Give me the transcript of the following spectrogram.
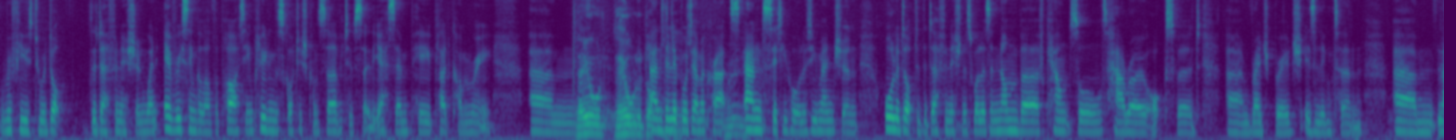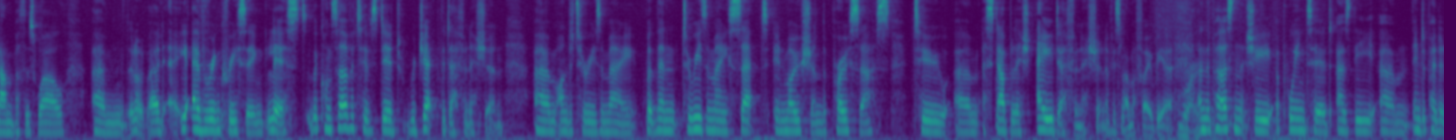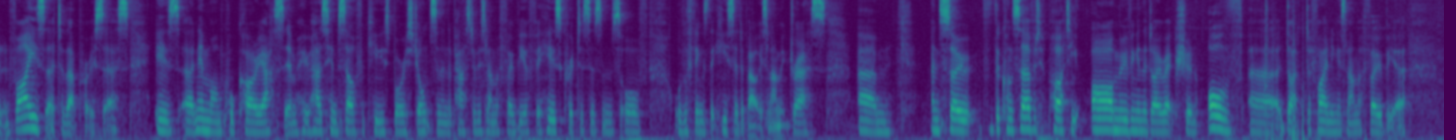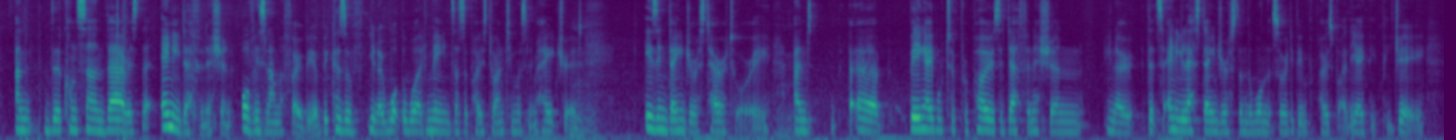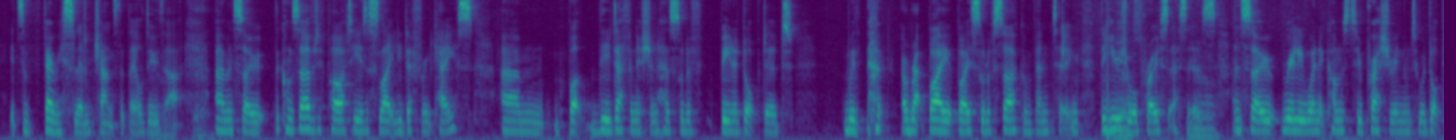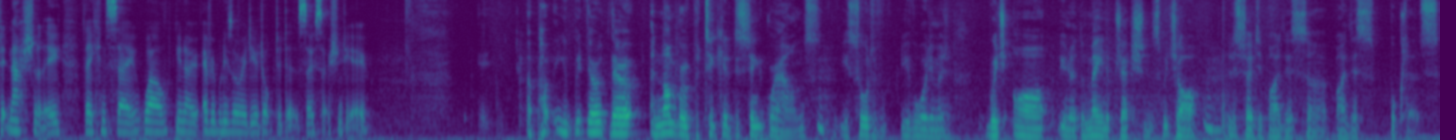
refuse to adopt the definition when every single other party, including the Scottish Conservatives, so the SNP, Plaid Cymru, um, they all they all adopted and the Liberal it. Democrats really? and City Hall, as you mentioned, all adopted the definition as well as a number of councils: Harrow, Oxford, um, Redbridge, Islington, um, Lambeth as well. Um, an ever increasing list. The Conservatives did reject the definition um, under Theresa May, but then Theresa May set in motion the process to um, establish a definition of Islamophobia. Right. And the person that she appointed as the um, independent advisor to that process is an imam called Qari Asim, who has himself accused Boris Johnson in the past of Islamophobia for his criticisms of all the things that he said about Islamic dress. Um, and so the Conservative Party are moving in the direction of uh, de- defining Islamophobia. And the concern there is that any definition of Islamophobia, because of you know what the word means as opposed to anti-Muslim hatred, mm. is in dangerous territory. Mm. And uh, being able to propose a definition, you know, that's any less dangerous than the one that's already been proposed by the APPG, it's a very slim chance that they'll do yeah, that. Yeah. Um, and so the Conservative Party is a slightly different case, um, but the definition has sort of been adopted with by by sort of circumventing the usual yes. processes. Yeah. And so really when it comes to pressuring them to adopt it nationally, they can say, well, you know, everybody's already adopted it, so so should you. You, there, are, there are a number of particular distinct grounds. Mm-hmm. You sort of you've already mentioned, which are you know the main objections, which are mm-hmm. illustrated by this uh, by this booklet.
